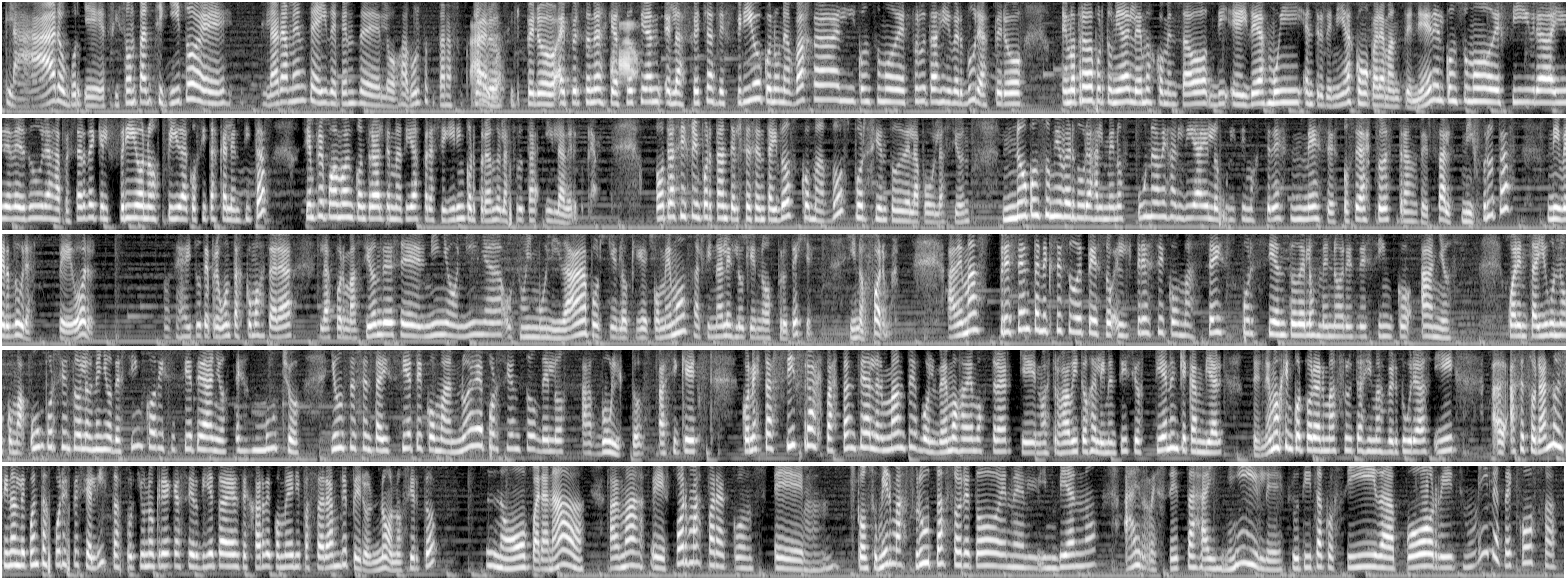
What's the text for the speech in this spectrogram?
Claro, porque si son tan chiquitos, eh, claramente ahí depende de los adultos que están a su cargo. Claro, así pero hay personas que asocian las fechas de frío con una baja el consumo de frutas y verduras, pero en otras oportunidades le hemos comentado eh, ideas muy entretenidas como para mantener el consumo de fibra y de verduras, a pesar de que el frío nos pida cositas calentitas, siempre podemos encontrar alternativas para seguir incorporando la fruta y la verdura. Otra cifra importante, el 62,2% de la población no consumió verduras al menos una vez al día en los últimos tres meses. O sea, esto es transversal. Ni frutas ni verduras. Peor. Entonces ahí tú te preguntas cómo estará la formación de ese niño o niña o su inmunidad, porque lo que comemos al final es lo que nos protege y nos forma. Además, presentan exceso de peso el 13,6% de los menores de 5 años. 41,1% de los niños de 5 a 17 años es mucho y un 67,9% de los adultos. Así que con estas cifras bastante alarmantes volvemos a demostrar que nuestros hábitos alimenticios tienen que cambiar, tenemos que incorporar más frutas y más verduras y asesorarnos al final de cuentas por especialistas, porque uno cree que hacer dieta es dejar de comer y pasar hambre, pero no, ¿no es cierto? No, para nada. Además, eh, formas para cons- eh, consumir más frutas, sobre todo en el invierno. Hay recetas, hay miles. Frutita cocida, porridge, miles de cosas.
